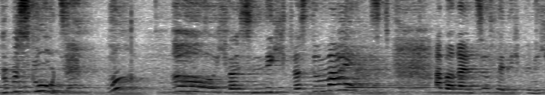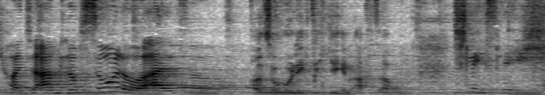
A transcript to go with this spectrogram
Du bist gut. Oh, ich weiß nicht, was du meinst. Aber rein zufällig bin ich heute Abend noch solo, also. Also hole ich dich gegen 8 ab. Schließlich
